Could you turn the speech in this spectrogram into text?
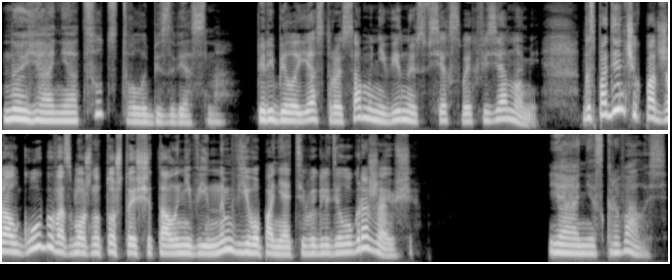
Но я не отсутствовала безвестно. Перебила я, строя самую невинную из всех своих физиономий. Господинчик поджал губы, возможно, то, что я считала невинным, в его понятии выглядело угрожающе. Я не скрывалась,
